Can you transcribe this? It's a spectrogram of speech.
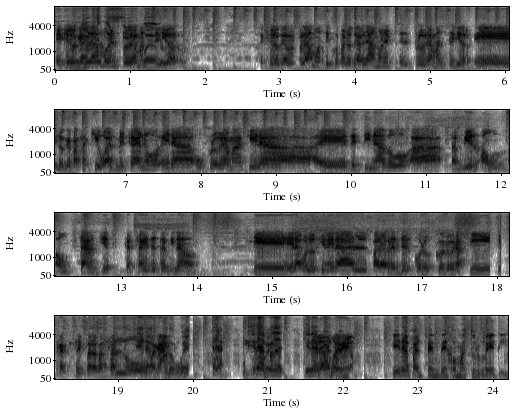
Es que lo que Yo hablábamos creo que en el programa Bueno. anterior. Es que lo que hablábamos, disculpa, lo que hablábamos en el, el programa anterior. Eh, lo que pasa es que igual Mecano era un programa que era eh, destinado a también a un, a un target, ¿cachai? Determinado. Que era por lo general para aprender coreografía, ¿cachai? Para pasarlo Era para era Era pa' el hueveo. pen- era pa' el pendejo masturbetti.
